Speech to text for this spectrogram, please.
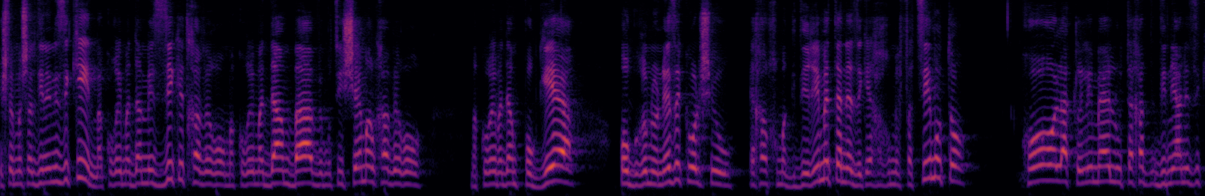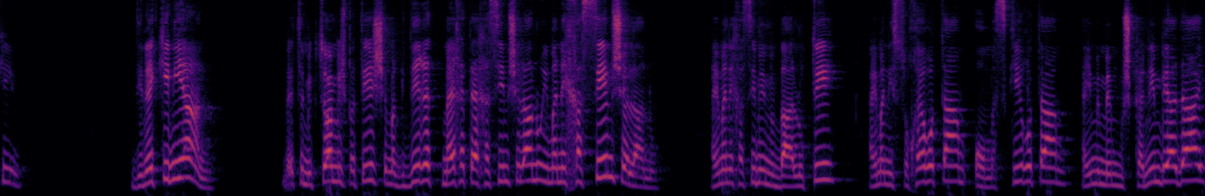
יש למשל דיני נזיקין, מה קורה אם אדם מזיק את חברו, מה קורה אם אדם בא ומוציא שם על חברו, מה קורה אם אדם פוגע או גורם לו נזק כלשהו, איך אנחנו מגדירים את הנזק, איך אנחנו מפצים אותו. כל הכללים האלו תחת דיני הנזיקין. דיני קניין, בעצם מקצוע משפטי שמגדיר את מערכת היחסים שלנו עם הנכסים שלנו. האם הנכסים הם בבעלותי, האם אני שוכר אותם או משכיר אותם? האם הם ממושכנים בידיי?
